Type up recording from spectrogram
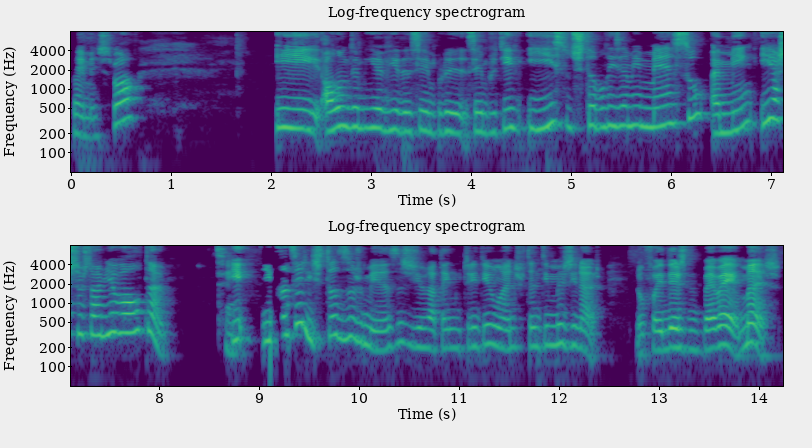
pré-menstrual. E ao longo da minha vida sempre, sempre tive, e isso destabiliza-me imenso a mim e às pessoas que estão à minha volta. E, e, fazer isto todos os meses, e eu já tenho 31 anos, portanto, imaginar, não foi desde bebê, mas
